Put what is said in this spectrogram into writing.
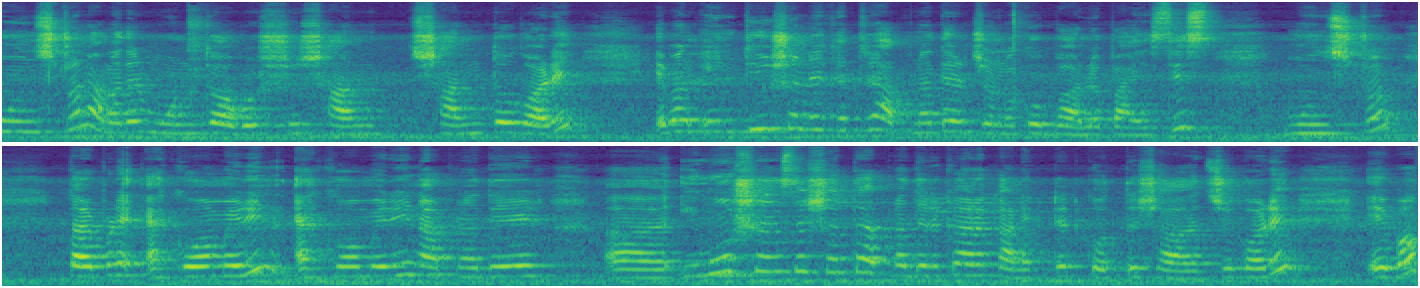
মুনস্টোন আমাদের মনকে অবশ্যই শান্ত করে এবং ইনটিউশনের ক্ষেত্রে আপনাদের জন্য খুব ভালো পাইসিস মুনস্টোন তারপরে অ্যাকোয়ামেরিন অ্যাকোয়ামেরিন আপনাদের ইমোশনসের সাথে আপনাদেরকে আর কানেক্টেড করতে সাহায্য করে এবং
